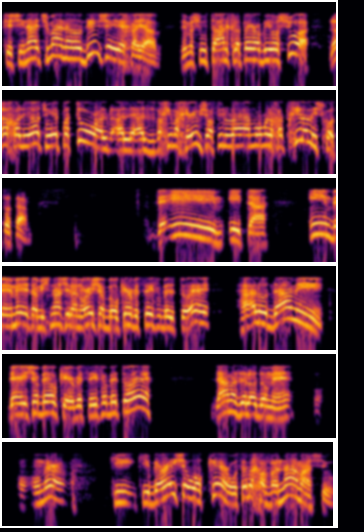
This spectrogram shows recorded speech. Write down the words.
כששינה את שמן אין דין שיהיה חייב. זה מה שהוא טען כלפי רבי יהושע. לא יכול להיות שהוא יהיה פטור על, על, על זבחים אחרים שהוא אפילו לא היה אמור מלכתחילה לשחוט אותם. ואם איתה, אם באמת המשנה שלנו רישא בעוקר וסייפא בטועה, הלו דמי דרישא בעוקר וסייפא בטועה. למה זה לא דומה? אומר, כי, כי ברישא הוא עוקר, הוא עושה בכוונה משהו.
